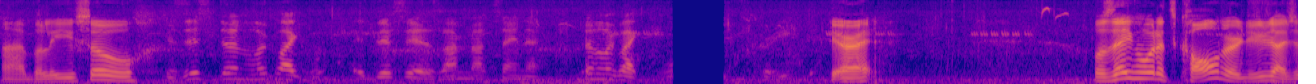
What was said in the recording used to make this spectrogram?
I believe so. Because this doesn't look like, this is, I'm not saying that. Doesn't look like Creek. You all right? Was that even what it's called, or do you guys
